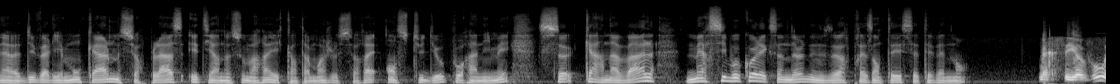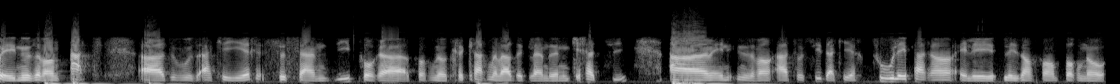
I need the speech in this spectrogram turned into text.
euh, Duvalier Montcalm sur place et Tierno Soumarin. Et quant à moi, je serai en studio pour animer ce carnaval. Merci beaucoup Alexander de nous avoir présenté cet événement. Merci à vous et nous avons hâte euh, de vous accueillir ce samedi pour, euh, pour notre carnaval de Glendon gratuit. Euh, et nous avons hâte aussi d'accueillir tous les parents et les, les enfants pour nos,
